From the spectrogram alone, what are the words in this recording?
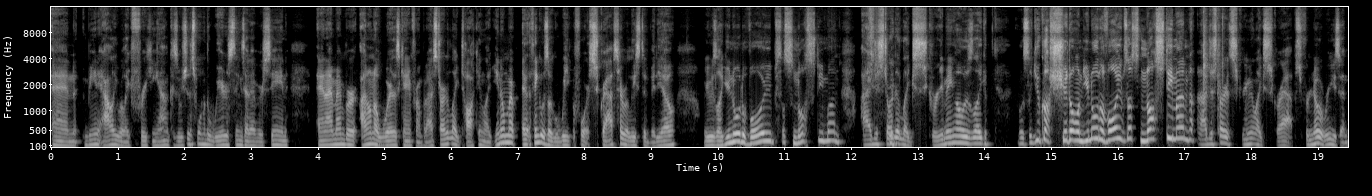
And me and Allie were like freaking out because it was just one of the weirdest things I'd ever seen. And I remember, I don't know where this came from, but I started like talking, like, you know, I think it was like a week before. Scraps had released a video he was like, you know the vibes, that's nasty, man. I just started like screaming. I was like, I was like, you got shit on, you know the vibes, that's nasty, man. And I just started screaming like scraps for no reason.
